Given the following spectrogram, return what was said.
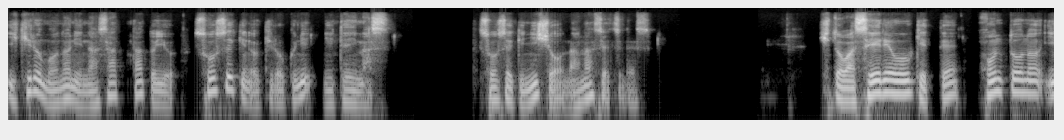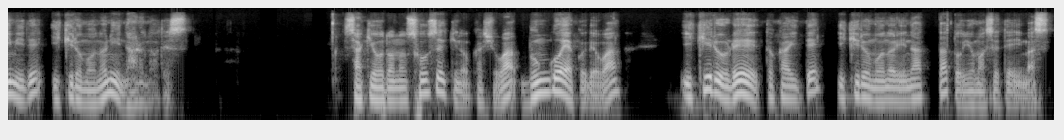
生きるものになさったという創世記の記録に似ています。創世記2章7節です。人は精霊を受けて本当の意味で生きるものになるのです。先ほどの創世記の箇所は文語訳では生きる霊と書いて生きるものになったと読ませています。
